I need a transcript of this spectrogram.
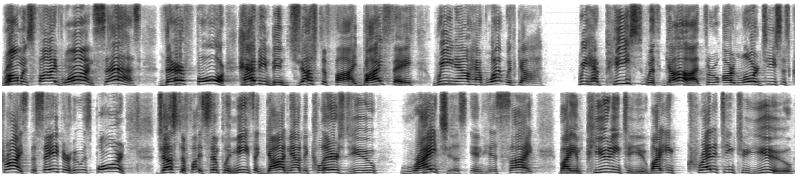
Romans 5:1 says, "Therefore, having been justified by faith, we now have what with God? We have peace with God through our Lord Jesus Christ, the Savior who is born. Justified simply means that God now declares you righteous in His sight by imputing to you, by crediting to you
